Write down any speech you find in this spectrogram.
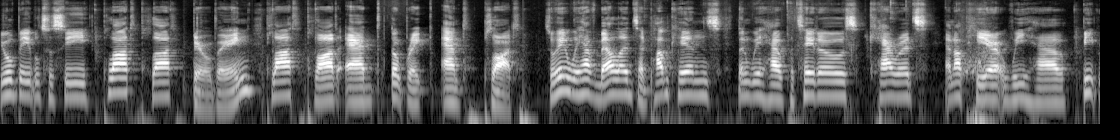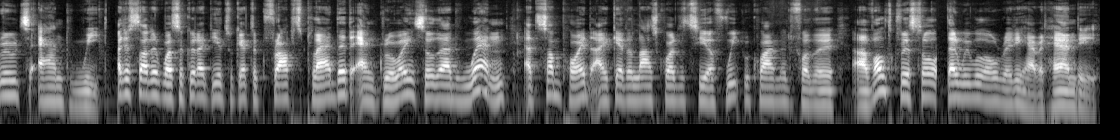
you'll be able to see plot, plot, building, plot, plot, and don't break, and plot. So here we have melons and pumpkins, then we have potatoes, carrots, and up here we have beetroots and wheat. I just thought it was a good idea to get the crops planted and growing so that when at some point I get a large quantity of wheat requirement for the uh, vault crystal, then we will already have it handy.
